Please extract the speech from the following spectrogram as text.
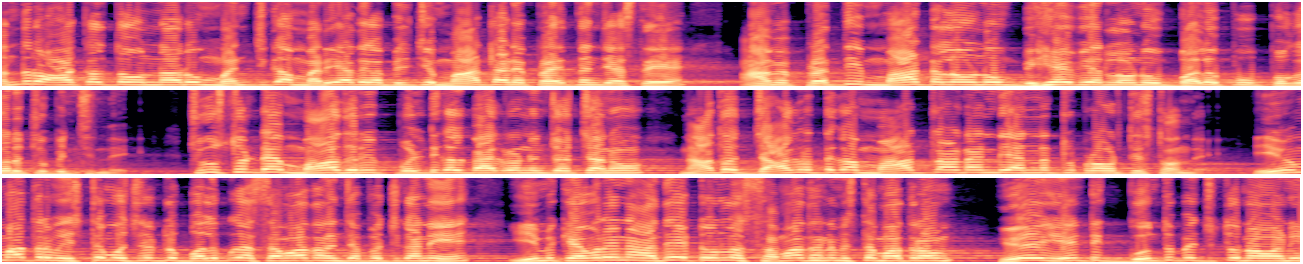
అందరూ ఆకలితో ఉన్నారు మంచిగా మర్యాదగా పిలిచి మాట్లాడే ప్రయత్నం చేస్తే ఆమె ప్రతి మాటలోనూ బిహేవియర్లోనూ బలుపు పొగరు చూపించింది. చూస్తుంటే మాధురి పొలిటికల్ బ్యాక్గ్రౌండ్ నుంచి వచ్చాను. నాతో జాగ్రత్తగా మాట్లాడండి అన్నట్లు ప్రవర్తిస్తోంది. ఈమె మాత్రం ఇష్టం వచ్చినట్లు బలుపుగా సమాధానం చెప్పొచ్చు కానీ ఈమెకి ఎవరైనా అదే టోన్లో సమాధానం ఇస్తే మాత్రం ఏ ఏంటి గొంతు పెంచుతున్నావు అని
